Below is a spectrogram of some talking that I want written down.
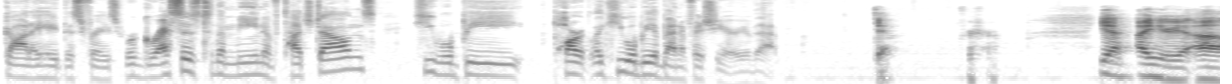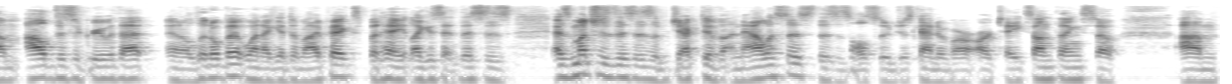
God, I hate this phrase, regresses to the mean of touchdowns, he will be part, like he will be a beneficiary of that. Yeah, for sure. Yeah, I hear you. Um, I'll disagree with that in a little bit when I get to my picks. But hey, like I said, this is as much as this is objective analysis. This is also just kind of our, our takes on things. So, um,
